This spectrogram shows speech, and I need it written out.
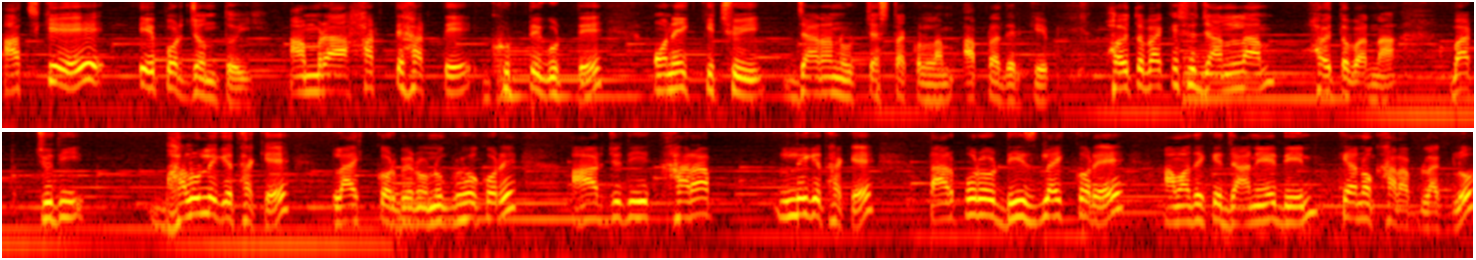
আজকে এ পর্যন্তই। আমরা হাঁটতে হাঁটতে, ঘুরতে ঘুরতে অনেক কিছুই জানানোর চেষ্টা করলাম আপনাদেরকে। হয়তোবা কিছু জানলাম, হয়তোবা না। বাট যদি ভালো লেগে থাকে, লাইক করবেন, অনুগ্রহ করে। আর যদি খারাপ লেগে থাকে, তারপরেও ডিসলাইক করে আমাদেরকে জানিয়ে দিন কেন খারাপ লাগল।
